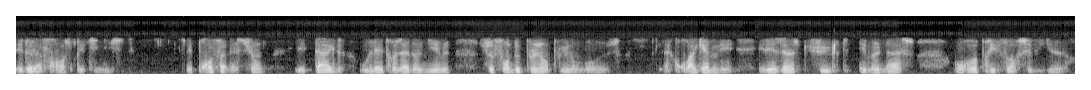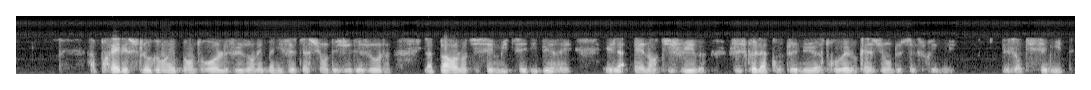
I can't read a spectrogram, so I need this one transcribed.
et de la France pétiniste. Les profanations, les tags ou lettres anonymes se font de plus en plus nombreuses. La croix gammée et les insultes et menaces ont repris force et vigueur. Après les slogans et banderoles vus dans les manifestations des Gilets jaunes, la parole antisémite s'est libérée et la haine anti-juive, jusque-là contenue, a trouvé l'occasion de s'exprimer. Les antisémites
